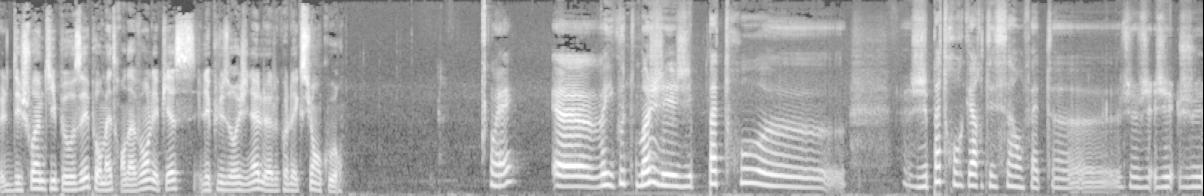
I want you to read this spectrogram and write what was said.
des choix un petit peu osés pour mettre en avant les pièces les plus originales de la collection en cours. Ouais. Euh, bah écoute, moi j'ai j'ai pas trop. euh, J'ai pas trop regardé ça en fait. Euh, je, je, je- je-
